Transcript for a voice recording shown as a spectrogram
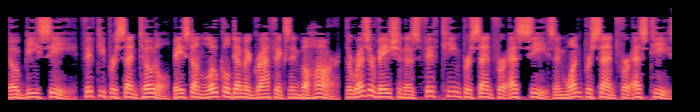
OBC, 50% total based on local demographics in Bihar. The reservation is 15% for SCs and 1% for STs,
